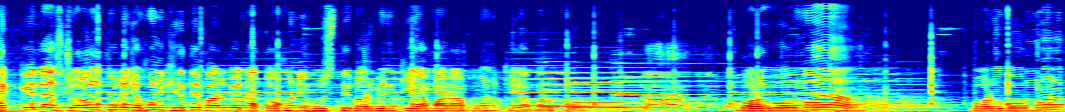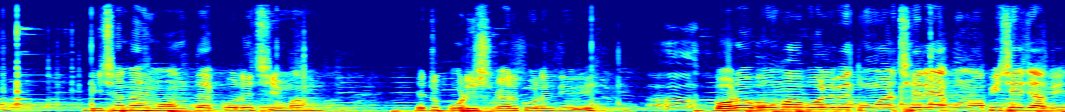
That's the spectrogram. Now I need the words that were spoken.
এক গ্লাস জল তুলে যখন খেতে পারবে না, তখনই বুঝতে পারবেন কে আমার আপন, কে আমার পর। বড় বৌমা বড় বৌমা, বিছানায় মলত্যাগ করেছি মা। একটু পরিষ্কার করে দিবি? বড় বৌমা বলবে, তোমার ছেলে এখন অফিসে যাবে।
